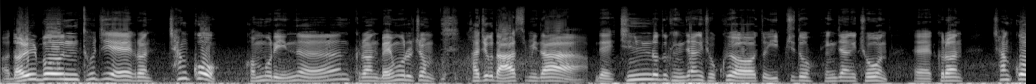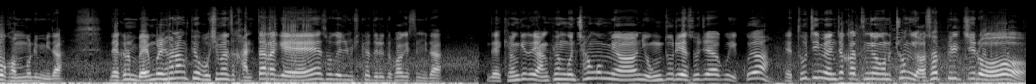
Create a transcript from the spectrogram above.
어, 넓은 토지에 그런 창고 건물이 있는 그런 매물을 좀 가지고 나왔습니다. 네 진입로도 굉장히 좋고요. 또 입지도 굉장히 좋은 예, 그런 창고 건물입니다. 네 그럼 매물 현황표 보시면서 간단하게 소개 좀 시켜드리도록 하겠습니다 네, 경기도 양평군 청운면 용두리에 소재하고 있고요. 네, 토지 면적 같은 경우는 총 6필지로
